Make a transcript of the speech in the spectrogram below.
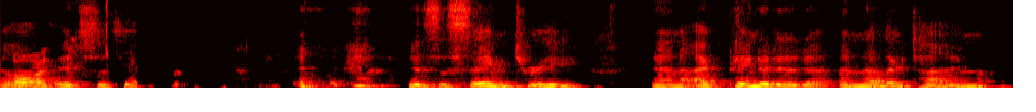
Uh, oh, I... it's the same. it's the same tree, and I painted it another time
